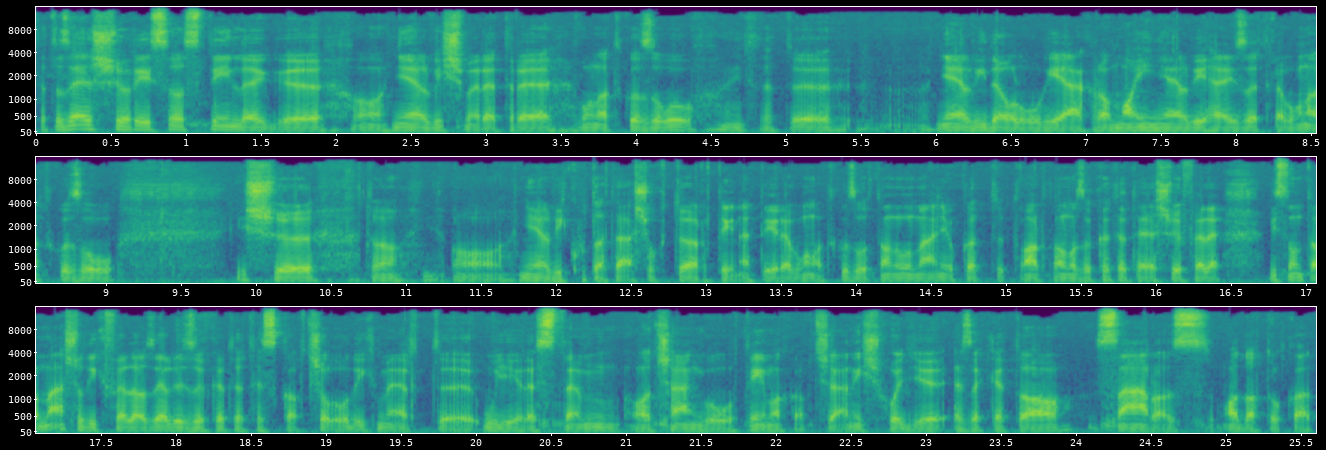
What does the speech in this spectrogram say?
Tehát az első része az tényleg a nyelvismeretre vonatkozó, tehát nyelvideológiákra, mai nyelvi helyzetre vonatkozó és hát a, a nyelvi kutatások történetére vonatkozó tanulmányokat tartalmaz a kötet első fele, viszont a második fele az előző kötethez kapcsolódik, mert úgy éreztem a csángó téma kapcsán is, hogy ezeket a száraz adatokat,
